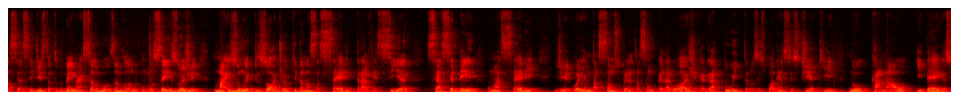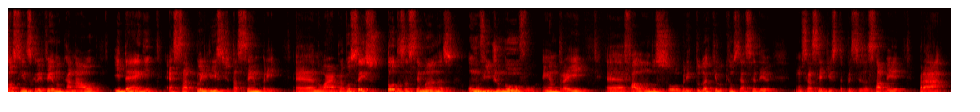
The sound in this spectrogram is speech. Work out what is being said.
Fala CACDista, tudo bem? Marcelo Bolzan falando com vocês. Hoje, mais um episódio aqui da nossa série Travessia CACD, uma série de orientação sobre orientação pedagógica gratuita. Vocês podem assistir aqui no canal IDEG. É só se inscrever no canal IDEG. Essa playlist está sempre é, no ar para vocês. Todas as semanas, um vídeo novo entra aí é, falando sobre tudo aquilo que um CACD, um CACDista precisa saber para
